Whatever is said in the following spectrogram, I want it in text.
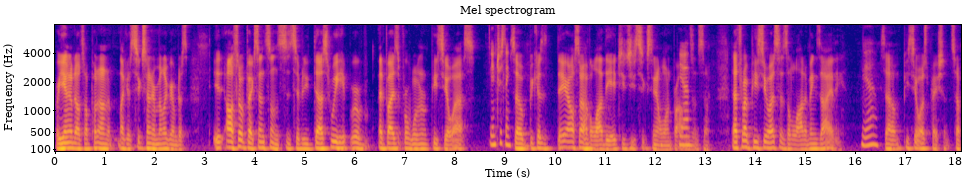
or young adults, I'll put on like a 600 milligram dose. It also affects insulin sensitivity. Thus, we advise it for women with PCOS. Interesting. So because they also have a lot of the ATG 16L1 problems Yeah. and stuff. That's why PCOS has a lot of anxiety. Yeah. So PCOS patient. So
